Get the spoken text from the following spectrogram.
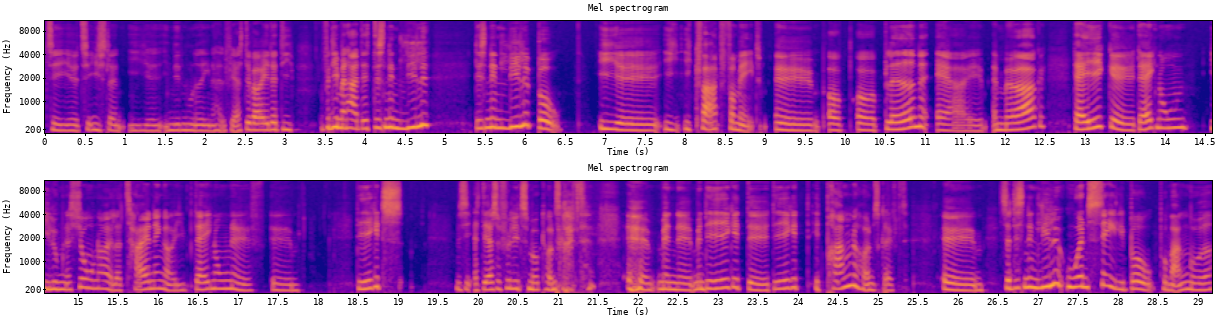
til, øh, til Island i, øh, i 1971. Det var et af de... Fordi man har... Det, det er sådan en lille... Det er sådan en lille bog, i, øh, i, i kvartformat, øh, og, og bladene er, øh, er mørke. Der er, ikke, øh, der er ikke nogen illuminationer eller tegninger. I, der er ikke nogen... Øh, øh, det er ikke et... Altså det er selvfølgelig et smukt håndskrift, øh, men, øh, men det er ikke et, øh, det er ikke et, et prangende håndskrift. Øh, så det er sådan en lille uanselig bog på mange måder,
